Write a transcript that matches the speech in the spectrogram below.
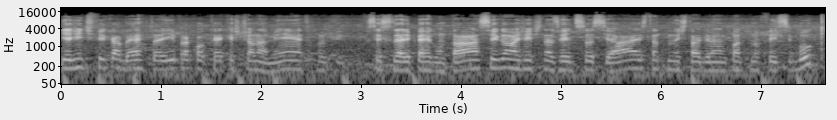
E a gente fica aberto aí para qualquer questionamento, que vocês quiserem perguntar. Sigam a gente nas redes sociais, tanto no Instagram quanto no Facebook.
